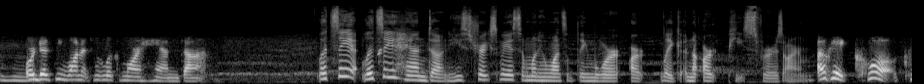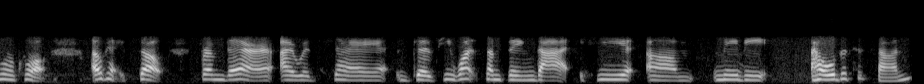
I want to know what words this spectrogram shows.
Mhm. or does he want it to look more hand done? let's say let's say hand done. He strikes me as someone who wants something more art, like an art piece for his arm. Okay, cool, cool, cool. Okay, so from there, I would say, does he want something that he um, maybe? How old is his son?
